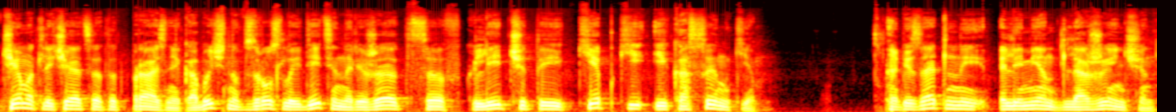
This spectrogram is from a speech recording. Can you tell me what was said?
чем отличается этот праздник? Обычно взрослые дети наряжаются в клетчатые кепки и косынки – Обязательный элемент для женщин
